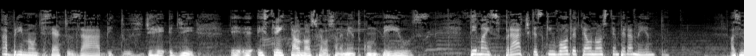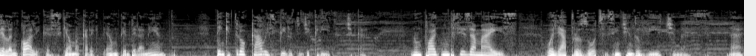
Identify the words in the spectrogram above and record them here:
Abrir mão de certos hábitos, de, de estreitar o nosso relacionamento com Deus, ter mais práticas que envolvem até o nosso temperamento. As melancólicas, que é, uma, é um temperamento, tem que trocar o espírito de crítica. Não pode, não precisa mais olhar para os outros se sentindo vítimas, né?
